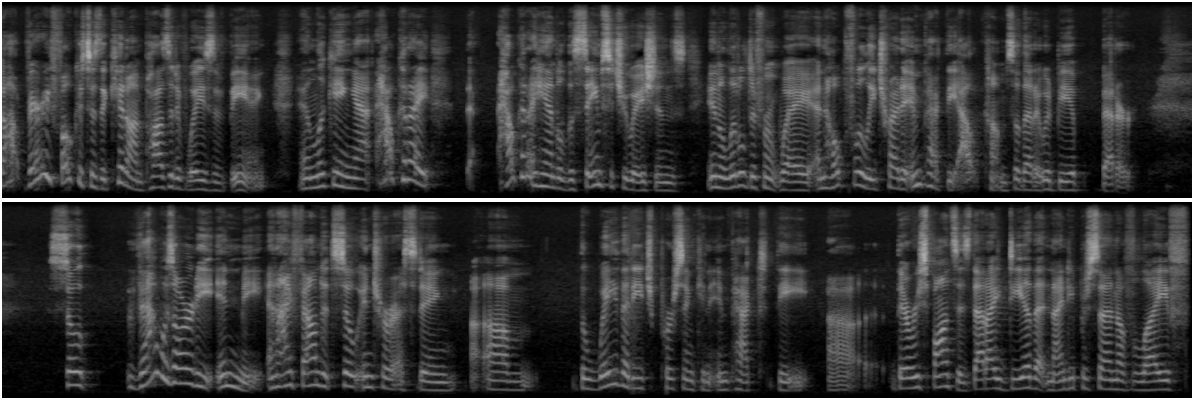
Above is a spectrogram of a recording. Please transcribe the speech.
got very focused as a kid on positive ways of being and looking at how could I how could I handle the same situations in a little different way and hopefully try to impact the outcome so that it would be a better. So that was already in me, and I found it so interesting um, the way that each person can impact the uh, their responses. That idea that ninety percent of life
